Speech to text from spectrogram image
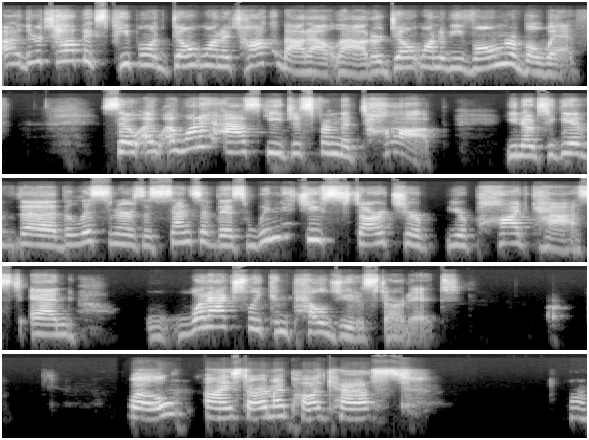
are there topics people don't want to talk about out loud or don't want to be vulnerable with? So I, I want to ask you just from the top, you know, to give the the listeners a sense of this. When did you start your your podcast, and what actually compelled you to start it? Well, I started my podcast uh,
